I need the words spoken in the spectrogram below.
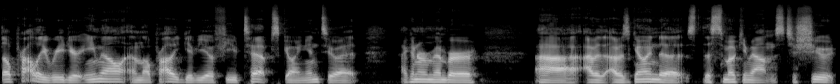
They'll probably read your email and they'll probably give you a few tips going into it. I can remember uh, I was I was going to the Smoky Mountains to shoot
